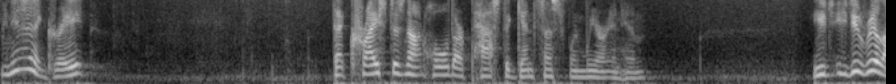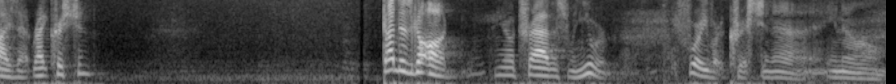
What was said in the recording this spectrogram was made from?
I mean, isn't it great that Christ does not hold our past against us when we are in Him? You, you do realize that, right, Christian? God doesn't go, oh, you know, Travis, when you were, before you were a Christian, uh, you know,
